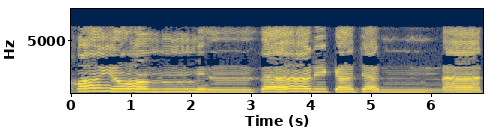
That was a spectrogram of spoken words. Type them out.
خيرا من ذلك جنات.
